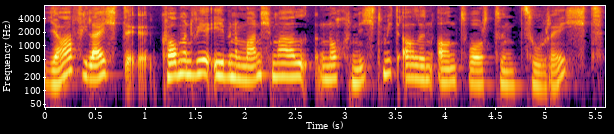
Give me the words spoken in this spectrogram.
Ja, vielleicht kommen wir eben manchmal noch nicht mit allen Antworten zurecht.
